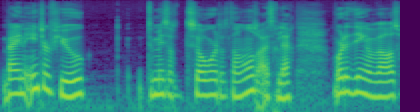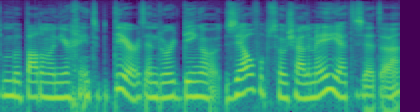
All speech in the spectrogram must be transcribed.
bij een interview, tenminste zo wordt het aan ons uitgelegd, worden dingen wel eens op een bepaalde manier geïnterpreteerd. En door dingen zelf op sociale media te zetten,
